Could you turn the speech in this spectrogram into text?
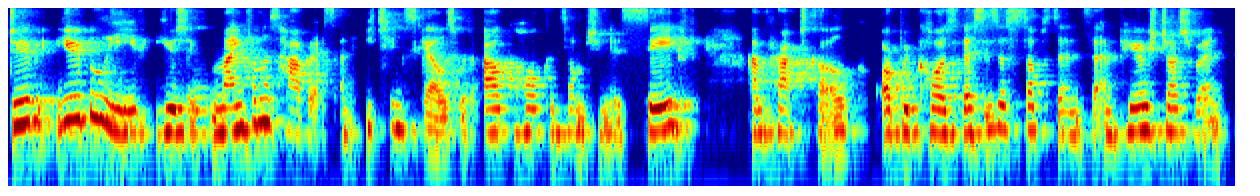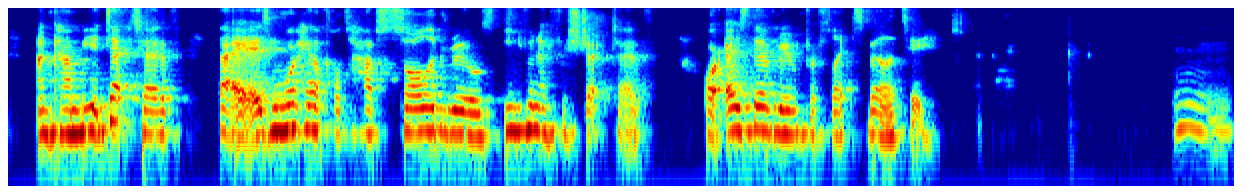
do you believe using mindfulness habits and eating skills with alcohol consumption is safe and practical, or because this is a substance that impairs judgment and can be addictive, that it is more helpful to have solid rules, even if restrictive? Or is there room for flexibility? Mm.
